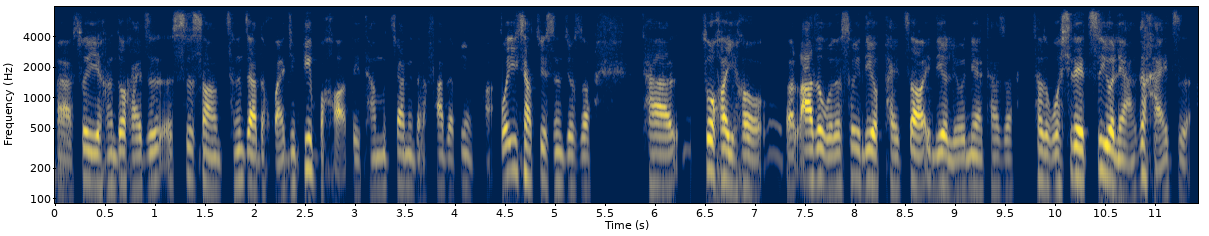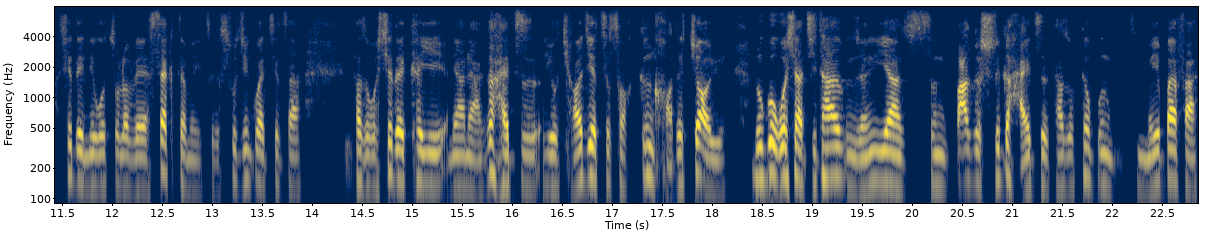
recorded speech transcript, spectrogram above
啊，所以很多孩子事实上成长的环境并不好，对他们家里的发展并不好。我印象最深就是说，他做好以后，呃，拉着我的手一定要拍照，一定要留念。他说，他说我现在只有两个孩子，现在你我做了 vasectomy 这个输精管结扎，他说我现在可以让两个孩子有条件接受更好的教育。如果我像其他人一样生八。个十个孩子，他说根本没有办法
